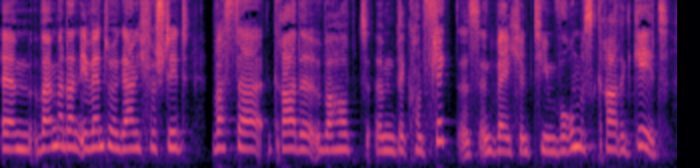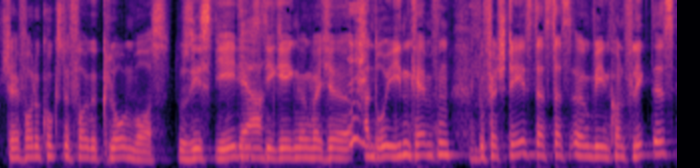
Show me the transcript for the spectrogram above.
ähm, weil man dann eventuell gar nicht versteht, was da gerade überhaupt ähm, der Konflikt ist, in welchem Team, worum es gerade geht. Stell dir vor, du guckst eine Folge Clone Wars. Du siehst Jedis, Ja. die gegen irgendwelche Androiden kämpfen. Du verstehst, dass das irgendwie ein Konflikt ist,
